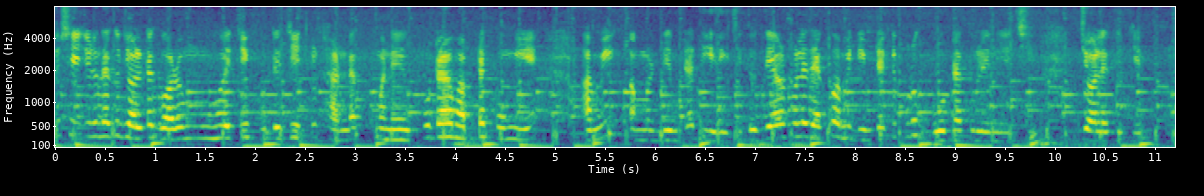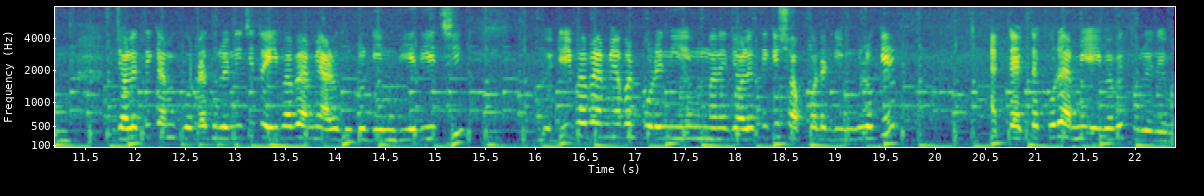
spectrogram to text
তো সেই জন্য দেখো জলটা গরম হয়েছে ফুটেছে একটু ঠান্ডা মানে ফোটা ভাবটা কমিয়ে আমি আমার ডিমটা দিয়ে দিয়েছি। তো দেওয়ার ফলে দেখো আমি ডিমটাকে পুরো গোটা তুলে নিয়েছি জলে থেকে। উম, জলে থেকে আমি গোটা তুলে নিয়েছি। তো এইভাবে আমি আরও দুটো ডিম দিয়ে দিয়েছি। তো এইভাবে আমি আবার করে নিয়ে মানে জলে থেকে সব কটা ডিমগুলোকে একটা একটা করে আমি এইভাবে তুলে নেব।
